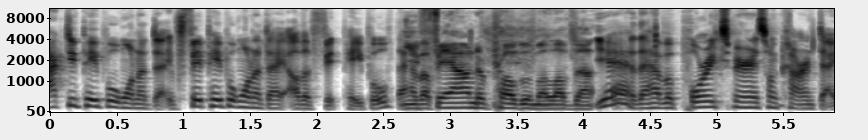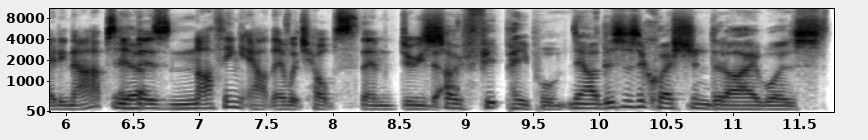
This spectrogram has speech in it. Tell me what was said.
active people want to date, fit people want to date other fit people. They You have a found a problem. I love that. yeah, they have a poor experience on current dating apps, Yeah. and there's nothing out there which helps them do that. So fit people. Now, this is a question that I was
